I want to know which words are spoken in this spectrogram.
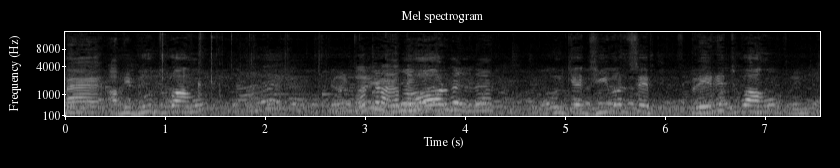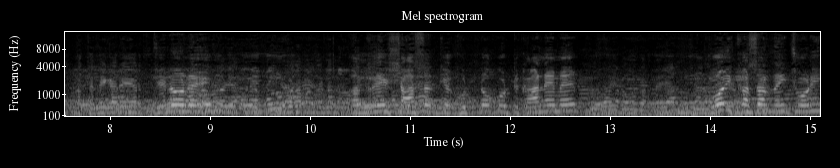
मैं अभिभूत हुआ हूँ। और उनके जीवन से प्रेरित हुआ हूँ। जिन्होंने अंग्रेज़ शासन के घुटनों को टिकाने में कोई कसर नहीं छोड़ी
